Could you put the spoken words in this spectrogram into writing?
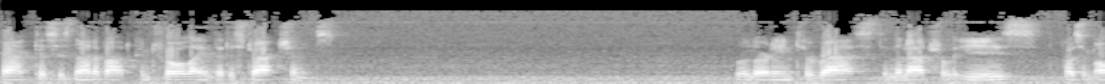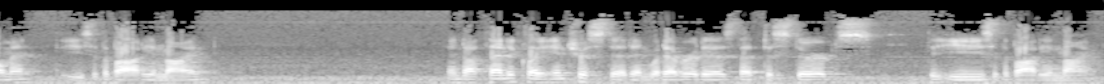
Practice is not about controlling the distractions. We're learning to rest in the natural ease, the present moment, the ease of the body and mind, and authentically interested in whatever it is that disturbs the ease of the body and mind.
